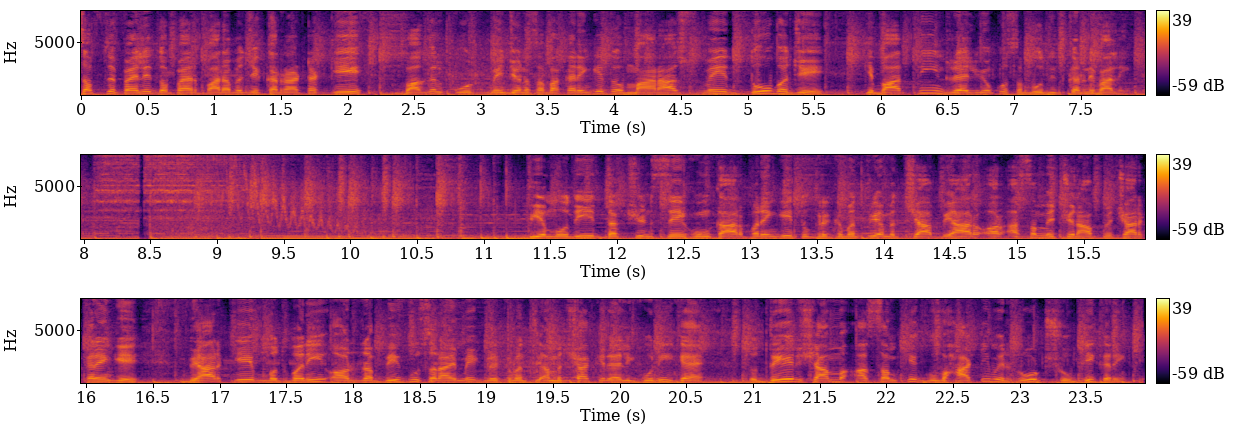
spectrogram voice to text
सबसे पहले दोपहर 12 बजे कर्नाटक के बागलकोट में जनसभा करेंगे तो महाराष्ट्र में दो बजे के बाद तीन रैलियों को संबोधित करने वाले पीएम मोदी दक्षिण से हुंकार भरेंगे तो गृहमंत्री अमित शाह बिहार और असम में चुनाव प्रचार करेंगे। बिहार के मधुबनी और बेगूसराय में गृहमंत्री अमित शाह की रैली होनी है। तो देर शाम असम के गुवाहाटी में रोड शो भी करेंगे।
